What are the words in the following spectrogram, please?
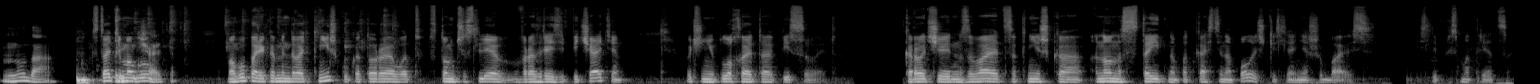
Ну да. Кстати, могу, могу порекомендовать книжку, которая вот в том числе в разрезе печати очень неплохо это описывает. Короче, называется книжка, она у нас стоит на подкасте на полочке, если я не ошибаюсь если присмотреться.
